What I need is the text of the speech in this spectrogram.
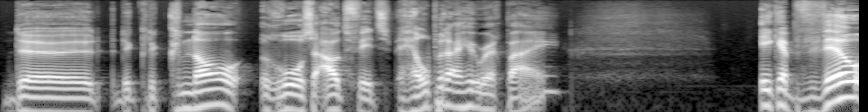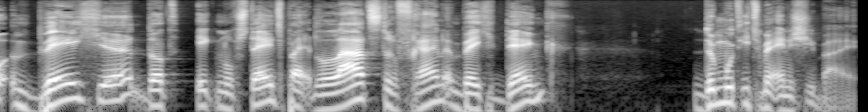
de, de, de knalroze outfits helpen daar heel erg bij. Ik heb wel een beetje dat ik nog steeds bij het laatste refrein een beetje denk... Er moet iets meer energie bij.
